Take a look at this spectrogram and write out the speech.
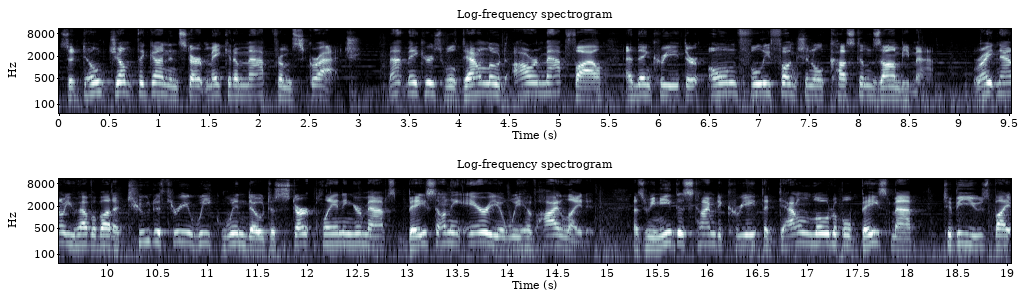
so don't jump the gun and start making a map from scratch. Map makers will download our map file and then create their own fully functional custom zombie map. Right now, you have about a two to three week window to start planning your maps based on the area we have highlighted, as we need this time to create the downloadable base map to be used by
